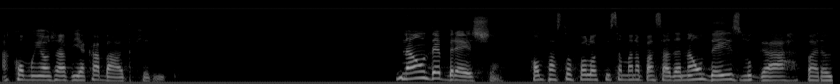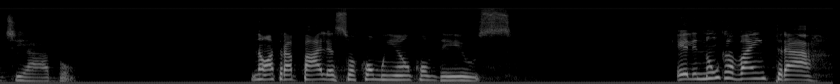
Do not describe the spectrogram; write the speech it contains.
A comunhão já havia acabado, querido. Não dê brecha. Como o pastor falou aqui semana passada, não deis lugar para o diabo. Não atrapalhe a sua comunhão com Deus. Ele nunca vai entrar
